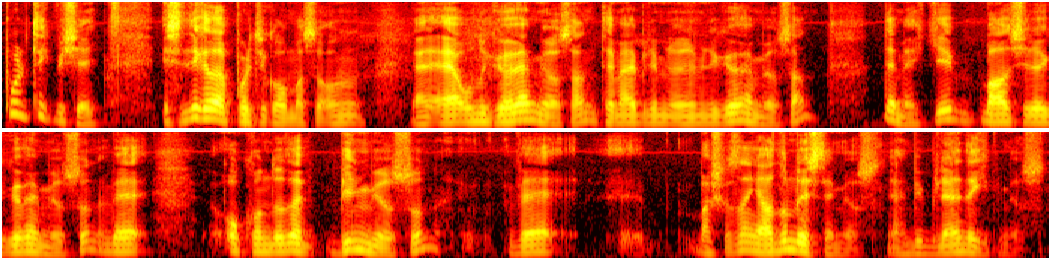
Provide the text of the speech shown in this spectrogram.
politik bir şey. İstediği kadar politik olmasa onun yani eğer onu göremiyorsan temel bilimin önemini göremiyorsan demek ki bazı şeyleri göremiyorsun ve o konuda da bilmiyorsun ve e, başkasına yardım da istemiyorsun. Yani bir bilene de gitmiyorsun.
